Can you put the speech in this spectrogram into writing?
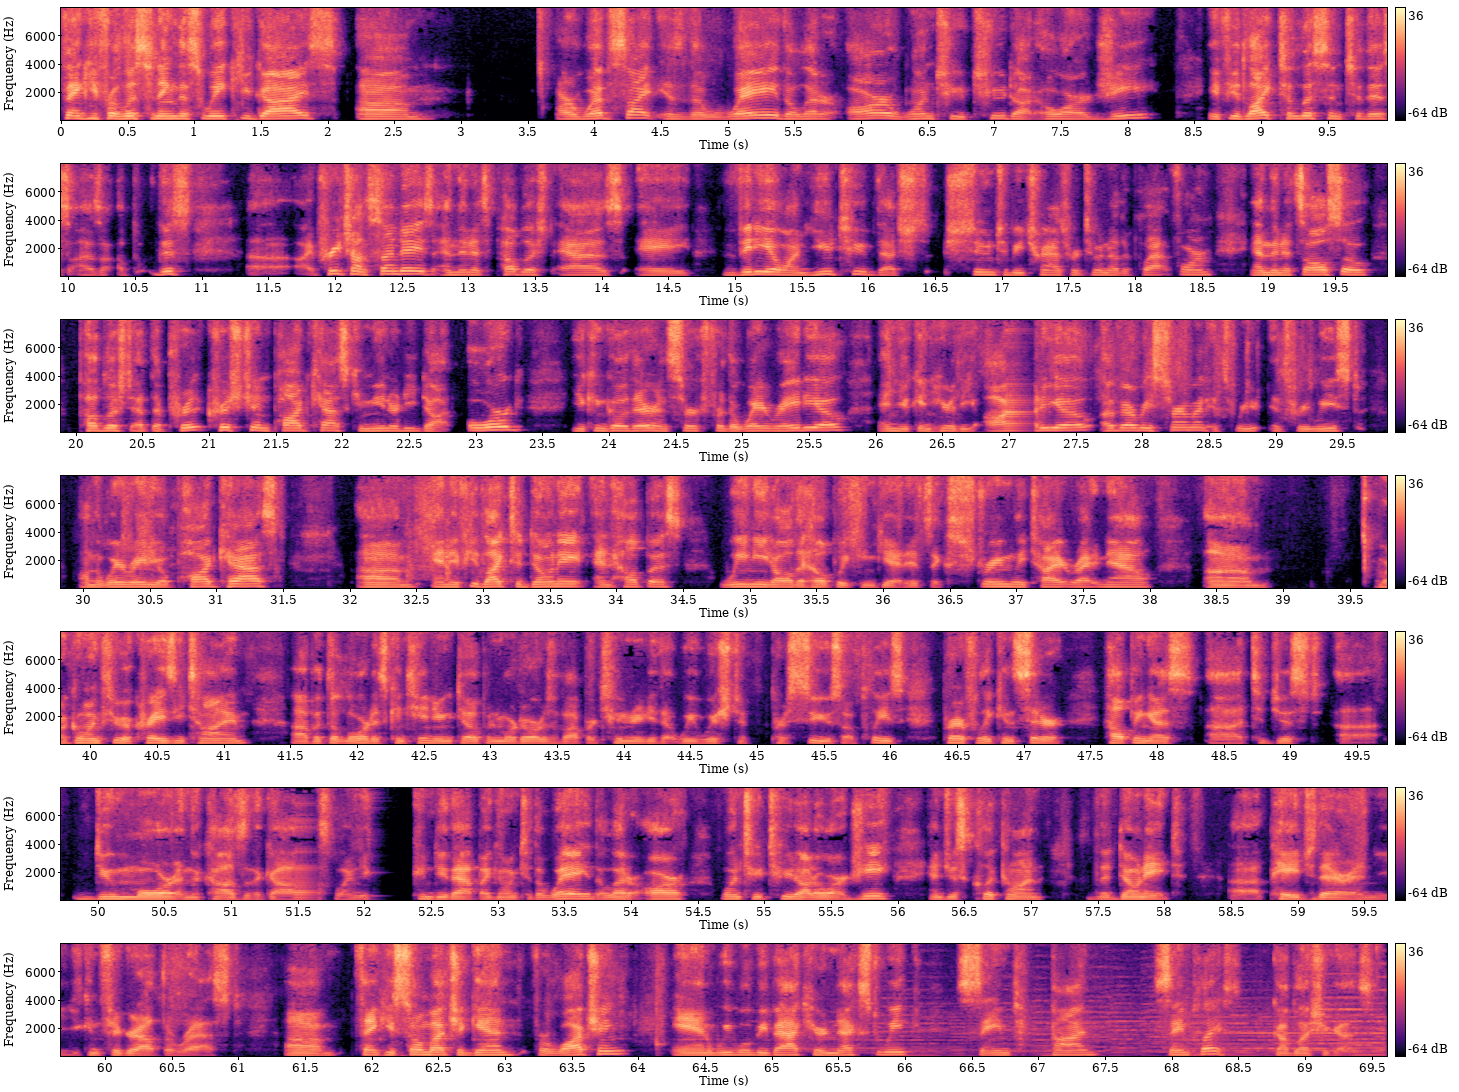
Thank you for listening this week, you guys. Um, our website is the way, the letter R122.org. If you'd like to listen to this as a, this, uh, I preach on Sundays and then it's published as a video on YouTube that's soon to be transferred to another platform. And then it's also published at the Christian Podcast Community.org. You can go there and search for the Way Radio, and you can hear the audio of every sermon. It's re- it's released on the Way Radio podcast. Um, and if you'd like to donate and help us, we need all the help we can get. It's extremely tight right now. Um, we're going through a crazy time, uh, but the Lord is continuing to open more doors of opportunity that we wish to pursue. So please prayerfully consider helping us uh, to just uh, do more in the cause of the gospel. And you can do that by going to the way, the letter R, 122.org, and just click on the donate uh, page there, and you can figure out the rest. Um, thank you so much again for watching, and we will be back here next week, same time, same place. God bless you guys.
